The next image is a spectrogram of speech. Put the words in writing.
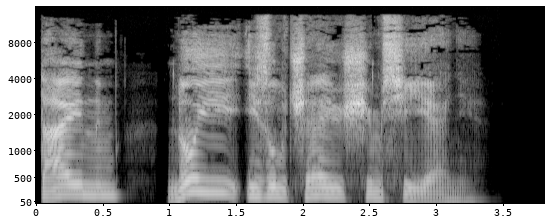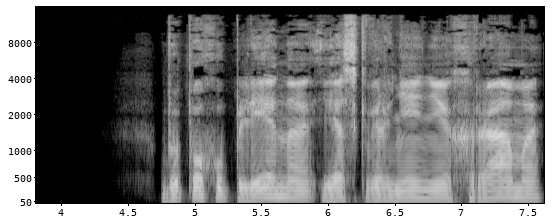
тайным, но и излучающим сияние. В эпоху плена и осквернения храма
